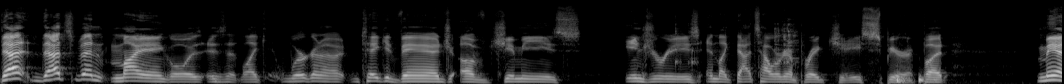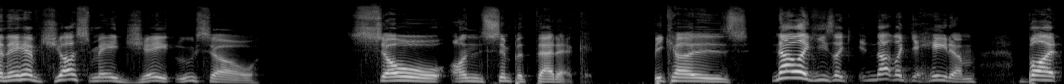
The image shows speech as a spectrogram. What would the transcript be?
That that's been my angle is is that like we're gonna take advantage of Jimmy's injuries and like that's how we're gonna break Jey's spirit. But man, they have just made Jey Uso so unsympathetic because not like he's like not like you hate him, but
